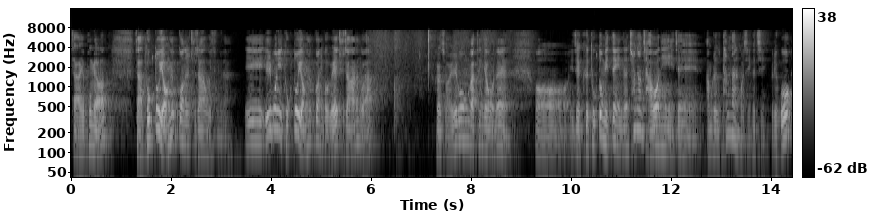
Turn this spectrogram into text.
자, 여기 보면 자, 독도 영유권을 주장하고 있습니다. 이 일본이 독도 영유권 이거 왜 주장하는 거야? 그렇죠. 일본 같은 경우는 어, 이제 그 독도 밑에 있는 천연 자원이 이제 아무래도 탐나는 거지. 그치? 그리고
